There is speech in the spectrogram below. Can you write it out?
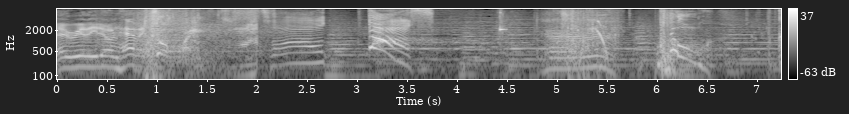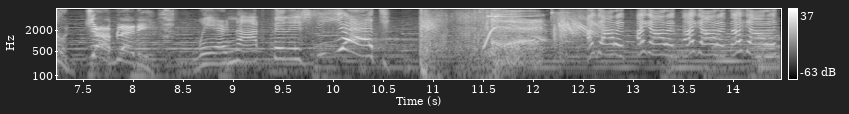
I really don't have a choice. Take this. Good job, laddie. We're not finished yet. I got it. I got it. I got it. I got it.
